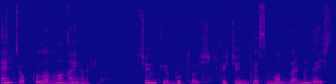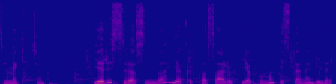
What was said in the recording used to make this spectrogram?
en çok kullanılan ayar. Çünkü bu tuş güç ünitesi modlarını değiştirmek için. Yarış sırasında yakıt tasarrufu yapılmak istenebilir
